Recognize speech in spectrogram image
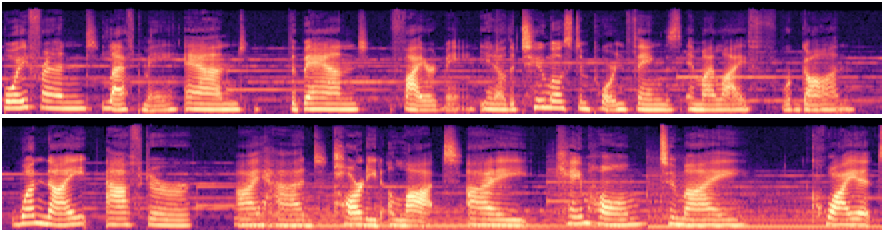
boyfriend left me, and the band fired me. You know, the two most important things in my life were gone. One night after I had partied a lot, I came home to my quiet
